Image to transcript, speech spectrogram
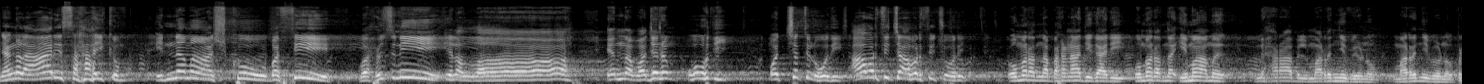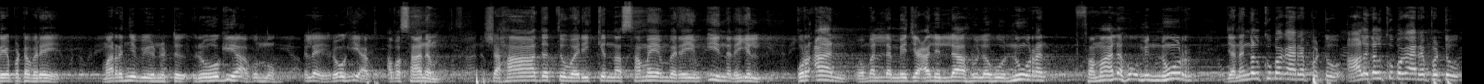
ഞങ്ങൾ ആര് സഹായിക്കും? എന്ന വചനം ഓതി ഒച്ചത്തിൽ ഓതി ആവർത്തിച്ച് ആവർത്തിച്ച് ഓതി. ഉമർ എന്ന ഭരണാധികാരി ഉമർ എന്ന ഇമാമ് മെഹ്റാബിൽ മറിഞ്ഞു വീണു മറിഞ്ഞു വീണു. പ്രിയപ്പെട്ടവരെ മറിഞ്ഞു വീണിട്ട് രോഗിയാകുന്നു അല്ലേ? രോഗിയാകും അവസാനം ഷഹാദത്ത് വരിക്കുന്ന സമയം വരെയും ഈ നിലയിൽ ഖുർആൻ ലഹു നൂറൻ ഫമാലഹു നൂർ. ജനങ്ങൾക്ക് ഉപകാരപ്പെട്ടു ആളുകൾക്ക് ഉപകാരപ്പെട്ടു.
